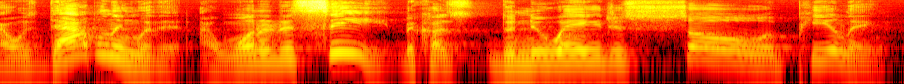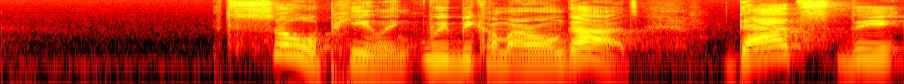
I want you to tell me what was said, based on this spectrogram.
I was dabbling with it. I wanted to see because the new age is so appealing. It's so appealing. We become our own gods. That's the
